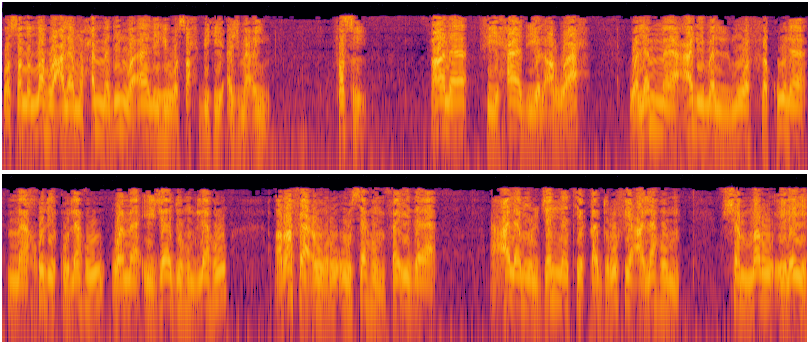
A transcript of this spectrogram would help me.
وصلى الله على محمد وآله وصحبه أجمعين. فصل. قال في حادي الأرواح ولما علم الموفقون ما خلقوا له وما إيجادهم له رفعوا رؤوسهم فإذا علم الجنة قد رفع لهم شمروا إليه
